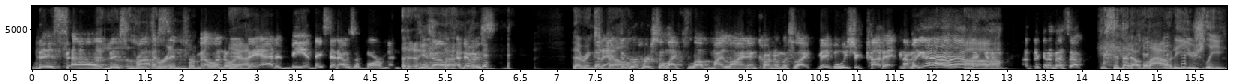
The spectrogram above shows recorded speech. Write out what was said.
this uh, this Uh, Protestant from Illinois, Yeah. they added me and they said I was a Mormon. You know, and it was. That rings But a at the rehearsal, I flubbed my line, and Conan was like, "Maybe we should cut it." And I'm like, ah, I'm, not Oh. gonna, I'm not gonna mess up. he said that out loud. He usually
